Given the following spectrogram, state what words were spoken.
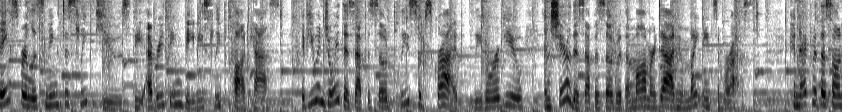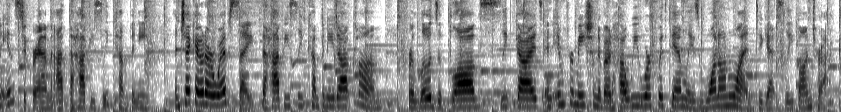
Thanks for listening to Sleep Cues, the Everything Baby Sleep podcast. If you enjoyed this episode, please subscribe, leave a review, and share this episode with a mom or dad who might need some rest. Connect with us on Instagram at The Happy Sleep Company and check out our website, thehappysleepcompany.com, for loads of blogs, sleep guides, and information about how we work with families one on one to get sleep on track.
